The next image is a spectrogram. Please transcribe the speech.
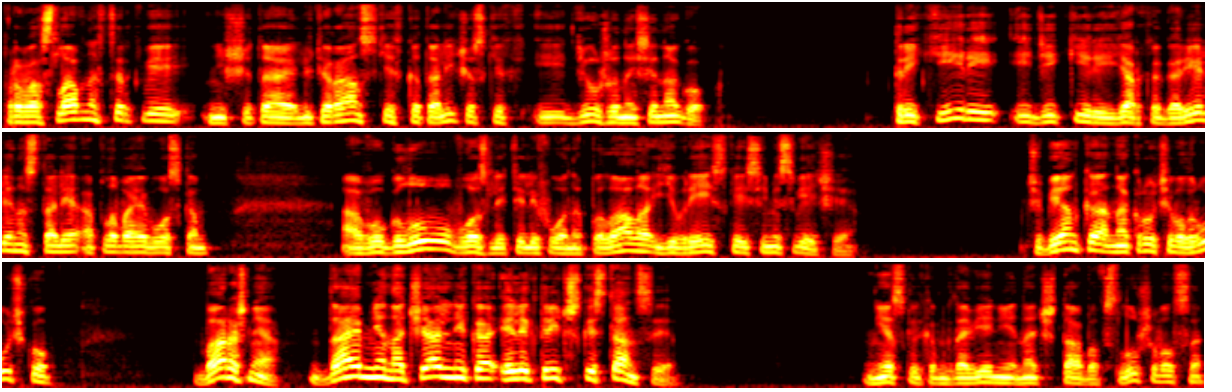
православных церквей, не считая лютеранских, католических и дюжины синагог. Три кири и дикири ярко горели на столе, оплывая воском, а в углу возле телефона пылало еврейское семисвечие. Чубенко накручивал ручку — «Барышня, дай мне начальника электрической станции». Несколько мгновений начштаба вслушивался.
